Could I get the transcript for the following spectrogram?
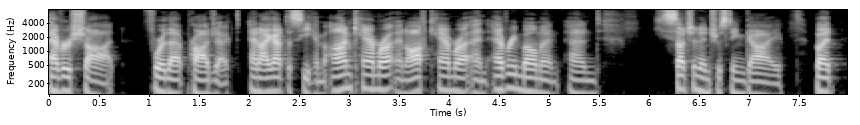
ever shot for that project. And I got to see him on camera and off camera and every moment. And he's such an interesting guy. But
